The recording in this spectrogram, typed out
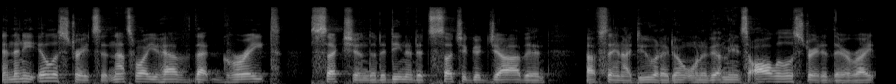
and then he illustrates it. And that's why you have that great section that Adina did such a good job in of saying, I do what I don't want to do. I mean, it's all illustrated there, right?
